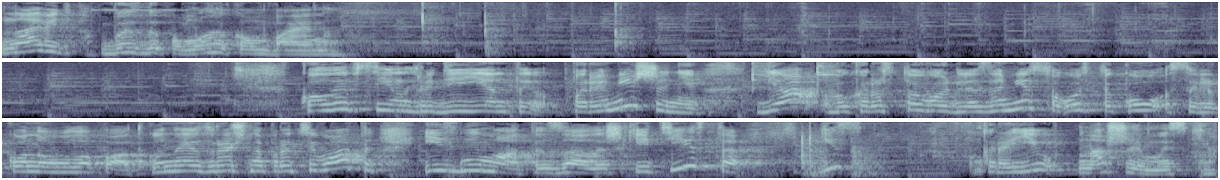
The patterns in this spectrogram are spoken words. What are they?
навіть без допомоги комбайну. Коли всі інгредієнти перемішані, я використовую для замісу ось таку силіконову лопатку. Нею зручно працювати і знімати залишки тіста із країв нашої миски.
